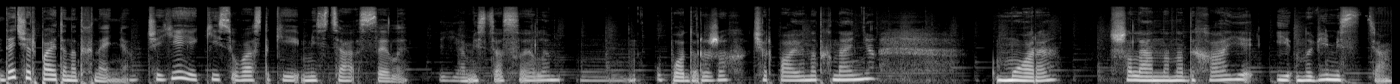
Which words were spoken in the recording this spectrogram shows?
Де черпаєте натхнення? Чи є якісь у вас такі місця сили? Є місця сили у подорожах черпаю натхнення, море шалено надихає і нові місця.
